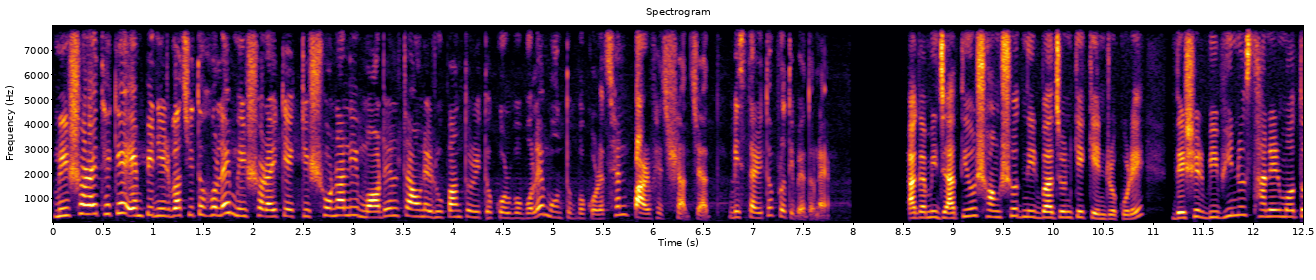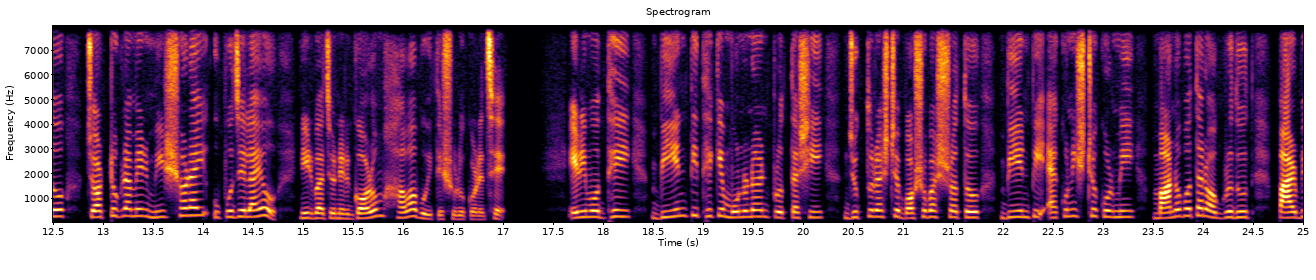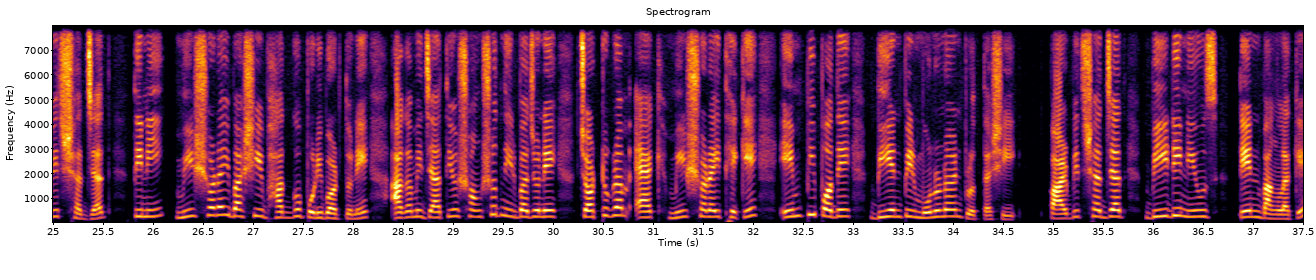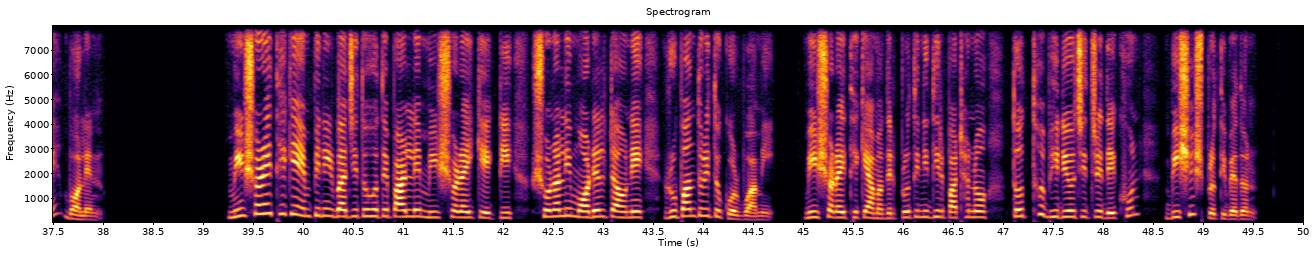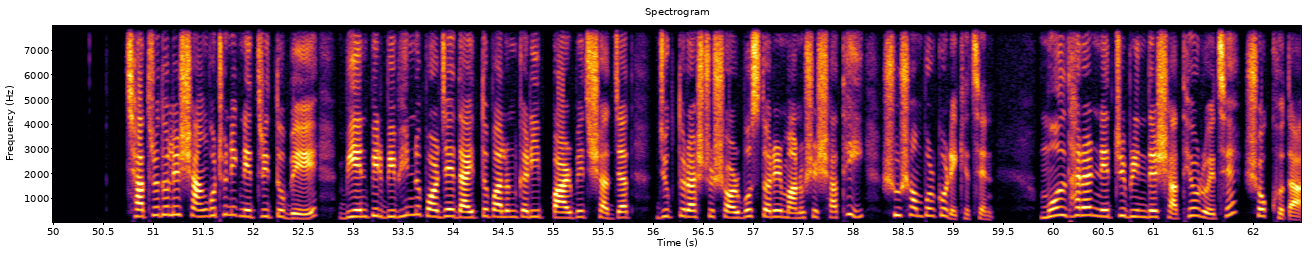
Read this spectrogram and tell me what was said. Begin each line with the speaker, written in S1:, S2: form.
S1: মিরসরাই থেকে এমপি নির্বাচিত হলে মিরসরাইকে একটি সোনালী মডেল টাউনে রূপান্তরিত করব বলে মন্তব্য করেছেন পারভেজ সাজ্জাদ বিস্তারিত প্রতিবেদনে।
S2: আগামী জাতীয় সংসদ নির্বাচনকে কেন্দ্র করে দেশের বিভিন্ন স্থানের মতো চট্টগ্রামের মিরসরাই উপজেলায়ও নির্বাচনের গরম হাওয়া বইতে শুরু করেছে। এরই মধ্যেই বিএনপি থেকে মনোনয়ন প্রত্যাশী যুক্তরাষ্ট্রে বসবাসরত বিএনপি একনিষ্ঠ কর্মী মানবতার অগ্রদূত পারভেজ সাজ্জাদ, তিনি মিরসরাইবাসীর ভাগ্য পরিবর্তনে আগামী জাতীয় সংসদ নির্বাচনে চট্টগ্রাম এক মিরসরাই থেকে এমপি পদে বিএনপির মনোনয়ন প্রত্যাশী। Parvez Sajjad, BD news, ten বাংলাকে বলেন। মিরসরাই থেকে এমপি নির্বাচিত হতে পারলে মিরসরাইকে একটি সোনালী মডেল টাউনে রূপান্তরিত করব আমি। মিরসরাই থেকে আমাদের প্রতিনিধির পাঠানো তথ্য ভিডিওচিত্রে দেখুন বিশেষ প্রতিবেদন। ছাত্রদলের সাংগঠনিক নেতৃত্ব বেয়ে বিএনপির বিভিন্ন পর্যায়ে দায়িত্ব পালনকারী পারভেজ সাজ্জাদ যুক্তরাষ্ট্র সর্বস্তরের মানুষের সাথেই সুসম্পর্ক রেখেছেন। মূলধারার নেতৃবৃন্দের সাথেও রয়েছে সখ্যতা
